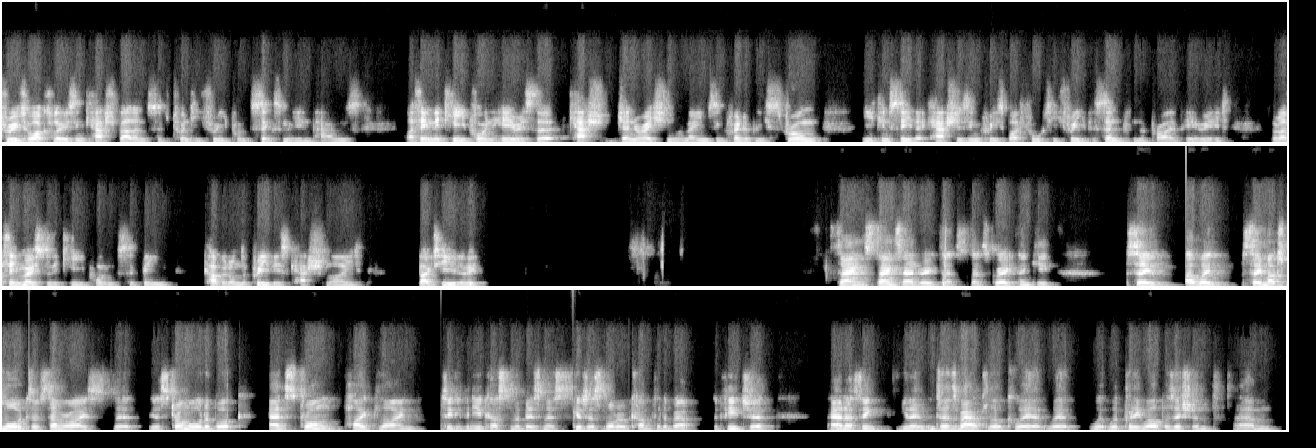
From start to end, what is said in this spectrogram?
through to our closing cash balance of 23.6 million pounds. I think the key point here is that cash generation remains incredibly strong. You can see that cash has increased by 43% from the prior period. But I think most of the key points have been covered on the previous cash slide. Back to you, Louis. Thanks, thanks, Andrew. That's that's great. Thank you. So I won't say much more to summarize the, a strong order book and strong pipeline, particularly for new customer business, gives us a lot of comfort about the future. And I think, you know, in terms of outlook, we're we're we're pretty well positioned. Um,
